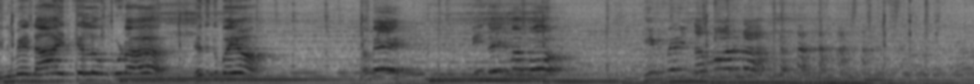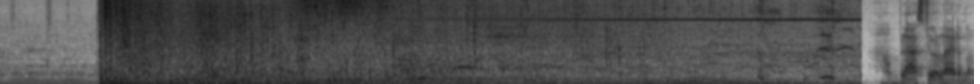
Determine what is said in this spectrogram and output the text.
இனிமே நான் இருக்கல உன் கூட எதுக்கு பயம் தம்பி நீ தைரியமா போ இனிமே நம்ம ஆளுடா. ആ ബ്ലാസ്റ്റ് കൊള്ളായിരുന്നു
